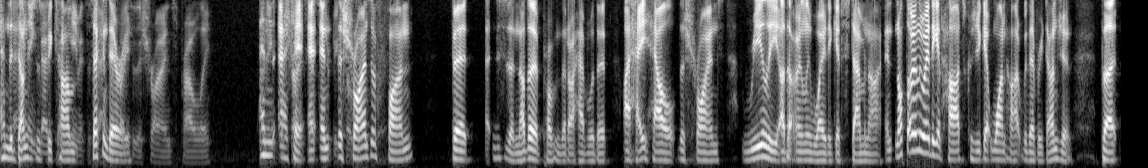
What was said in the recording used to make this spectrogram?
And the I dungeons that- have that become came at the secondary of the shrines, probably. and okay, shrines and, has such a and the focus. shrines are fun, but uh, this is another problem that I have with it. I hate how the shrines really are the only way to get stamina, and not the only way to get hearts because you get one heart with every dungeon, but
